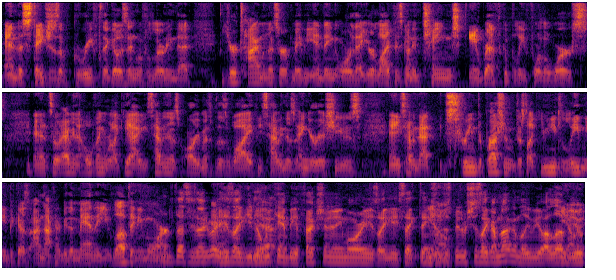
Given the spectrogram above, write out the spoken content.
and the stages of grief that goes in with learning that your time on this earth may be ending or that your life is going to change irrevocably for the worse. And so having that whole thing where like, yeah, he's having those arguments with his wife, he's having those anger issues, and he's having that extreme depression, just like you need to leave me because I'm not going to be the man that you loved anymore. That's exactly right. He's like, you know, Yeah. we can't be affectionate anymore. He's like, he's like, things You will know. just be. She's like, I'm not going to leave you. I love You you.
